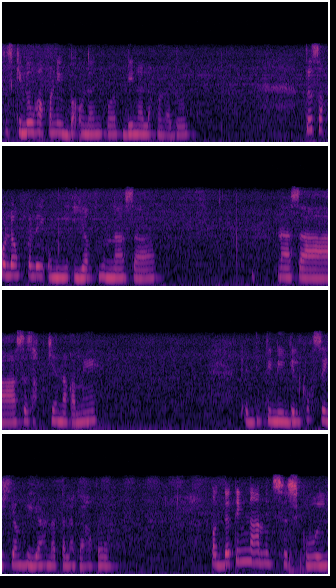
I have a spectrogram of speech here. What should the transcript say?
Tapos kinuha ko ni baunan ko at dinala ko na doon. Tapos ako lang pala yung umiiyak nung nasa nasa sasakyan na kami. Eh di tinigil ko kasi hiyang-hiya na talaga ako. Pagdating namin sa school,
